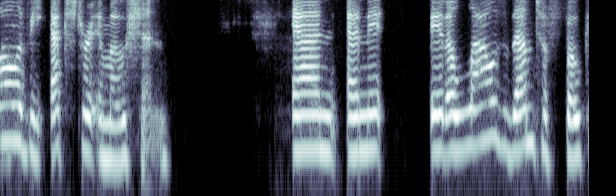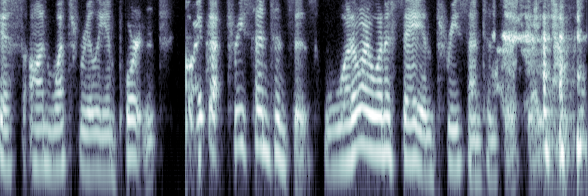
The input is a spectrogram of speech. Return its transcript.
all of the extra emotion and and it it allows them to focus on what's really important i've got three sentences what do i want to say in three sentences right now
